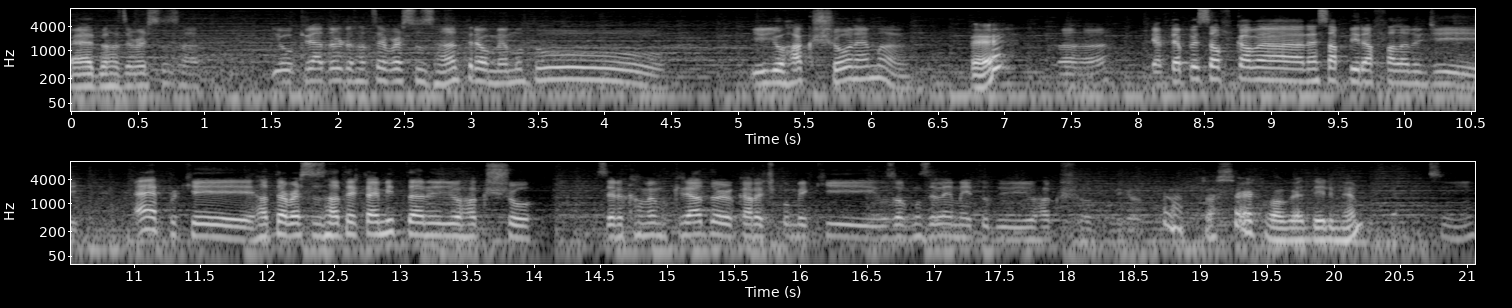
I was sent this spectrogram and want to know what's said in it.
É, do Hunter vs Hunter. E o criador do Hunter vs Hunter é o mesmo do. Yu Yu Hakusho, né, mano? É? Aham. E até o pessoal ficava nessa pira falando de. É, porque Hunter vs Hunter tá imitando Yu Yu Hakusho. Sendo que é o mesmo criador, o cara, tipo, meio que usa alguns elementos do Yu Hakusho, tá ligado? Ah, tá certo, o bagulho é dele mesmo. Sim.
